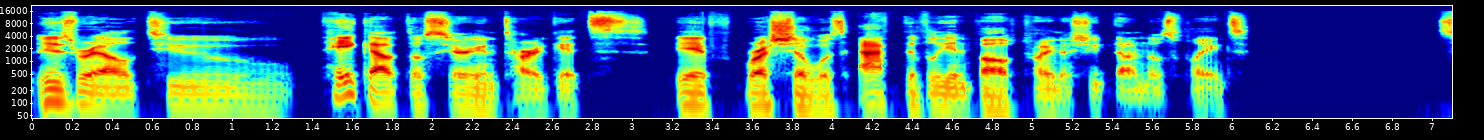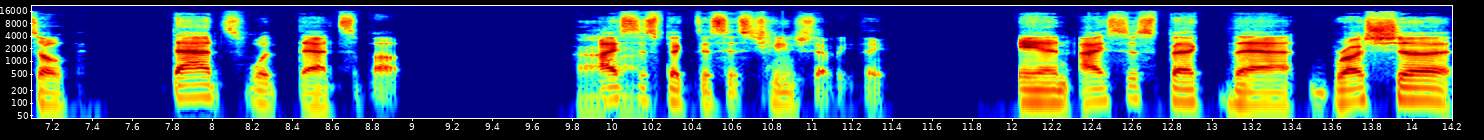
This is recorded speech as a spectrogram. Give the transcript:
Israel to take out those Syrian targets if Russia was actively involved trying to shoot down those planes. So that's what that's about. I Ah, suspect this has changed everything. And I suspect that Russia,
